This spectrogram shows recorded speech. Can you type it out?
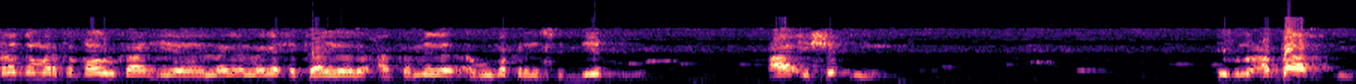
ragga marka qowlkan iyo laga xikaayooda waxaa ka mid a abubakrin sidiiq iyo caaisha iyo ibnu cabaas iyo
